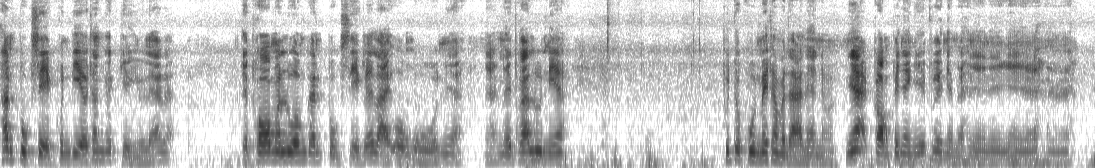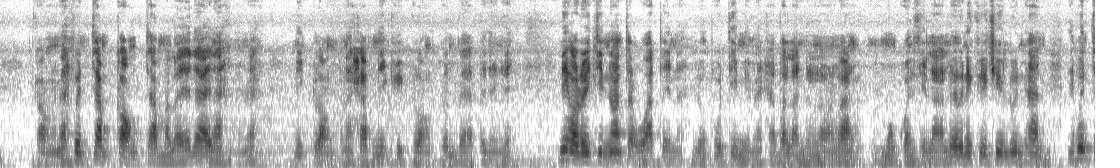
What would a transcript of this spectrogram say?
ท่านปลูกเสกคนเดียวท่านก็เก่งอยู่แล้วแหละแต่พอมารวมกันปลูกเสกหลายๆองค์โอ้โหเนี่ยนะในพระรุ่นเนี้ย พุทธคุณไม่ธรรมดาแน่นอนเนี่ยกล่องเป็นอย่างนี้เพื่อนเห็นไหมนี่นี่นี่เนไหมเห็นไหมกล่องนะเพื่อนจำกล่องจำอะไรให้ได้นะเห็นไหมนี่กล่องนะครับ นี่คือกล่องต้นแบบเป็นอย่างนี้ นี่ออริจินอลจากวัดเลยนะหลวงปู่ทิมเห็นไหมครับวัดลันตนองวางมงคลศิลาเลิกนี่คือชื่อรุ่นท่านนี่เพื่อนจ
